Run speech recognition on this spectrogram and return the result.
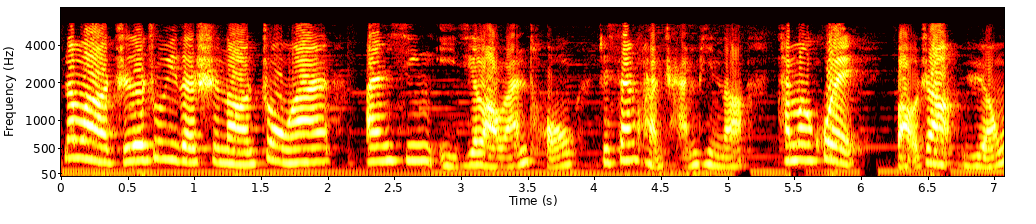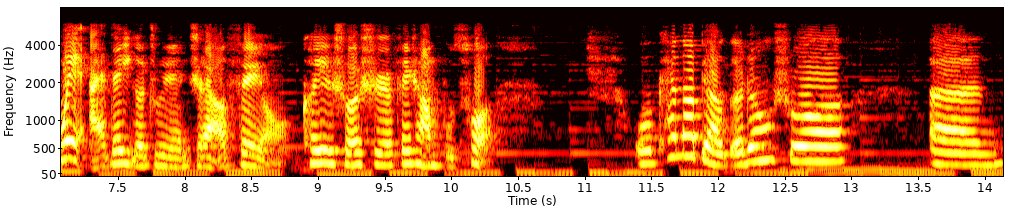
那么值得注意的是呢，众安、安心以及老顽童这三款产品呢，他们会保障原位癌的一个住院治疗费用，可以说是非常不错。我看到表格中说，嗯，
